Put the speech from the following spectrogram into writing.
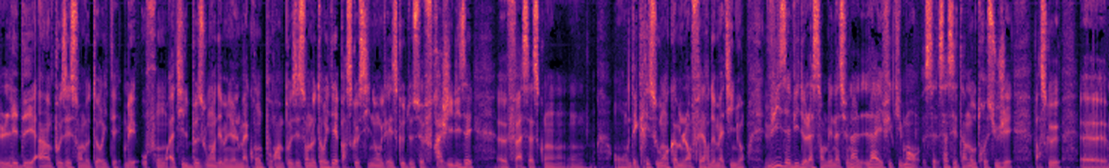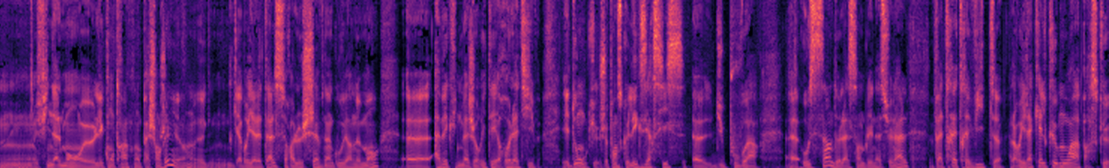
l'aider à imposer son autorité. Mais au fond, a-t-il besoin d'Emmanuel Macron pour imposer son autorité? Parce que sinon, il risque de se fragiliser face à ce qu'on on, décrit souvent comme l'enfer de Matignon. Vis-à-vis de l'Assemblée nationale, là, effectivement, ça c'est un autre sujet, parce que finalement, les contraintes n'ont pas changé. Hein. Gabriel Attal sera le chef d'un gouvernement avec une majorité relative. Et donc, je pense que l'exercice du pouvoir au sein de l'Assemblée nationale va très très vite. Alors il a quelques mois parce que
